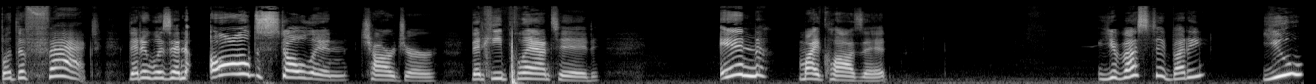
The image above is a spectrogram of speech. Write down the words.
But the fact that it was an old stolen charger that he planted in my closet, you busted, buddy. You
